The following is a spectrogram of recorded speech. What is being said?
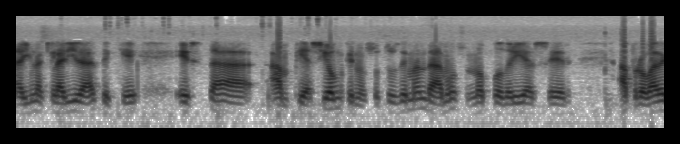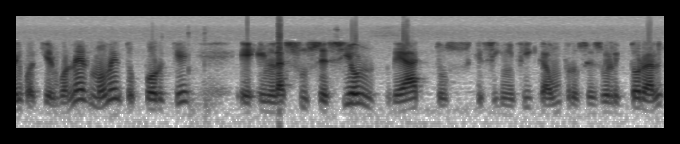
hay una claridad de que esta ampliación que nosotros demandamos no podría ser aprobada en cualquier momento, porque eh, en la sucesión de actos que significa un proceso electoral,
